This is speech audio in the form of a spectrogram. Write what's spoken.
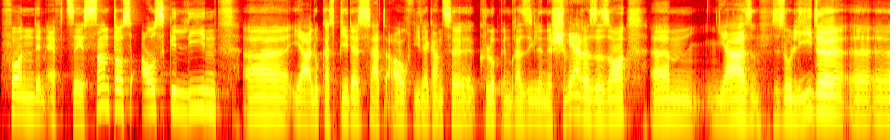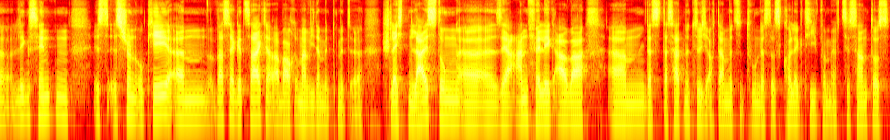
von dem FC Santos ausgeliehen. Äh, ja, Lucas Pires hat auch wie der ganze Club in Brasilien eine schwere Saison. Ähm, ja, solide äh, äh, links hinten ist, ist schon okay, ähm, was er gezeigt hat, aber auch immer wieder mit, mit äh, schlechten Leistungen, äh, sehr anfällig. Aber ähm, das, das hat natürlich auch damit zu tun, dass das Kollektiv beim FC Santos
